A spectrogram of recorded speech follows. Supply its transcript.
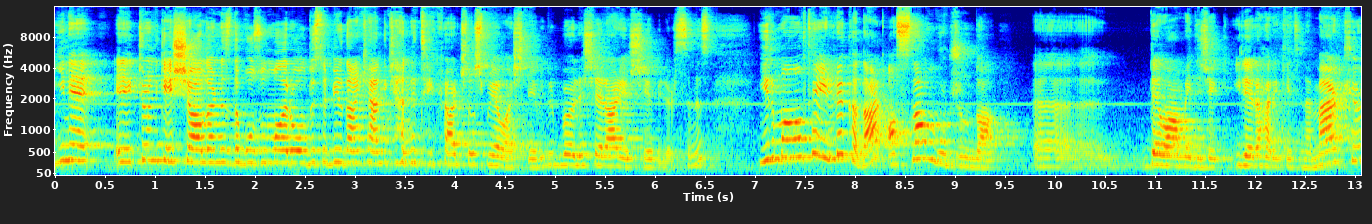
yine elektronik eşyalarınızda bozulmalar olduysa birden kendi kendine tekrar çalışmaya başlayabilir. Böyle şeyler yaşayabilirsiniz. 26 Eylül'e kadar Aslan Burcu'nda e, devam edecek ileri hareketine Merkür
